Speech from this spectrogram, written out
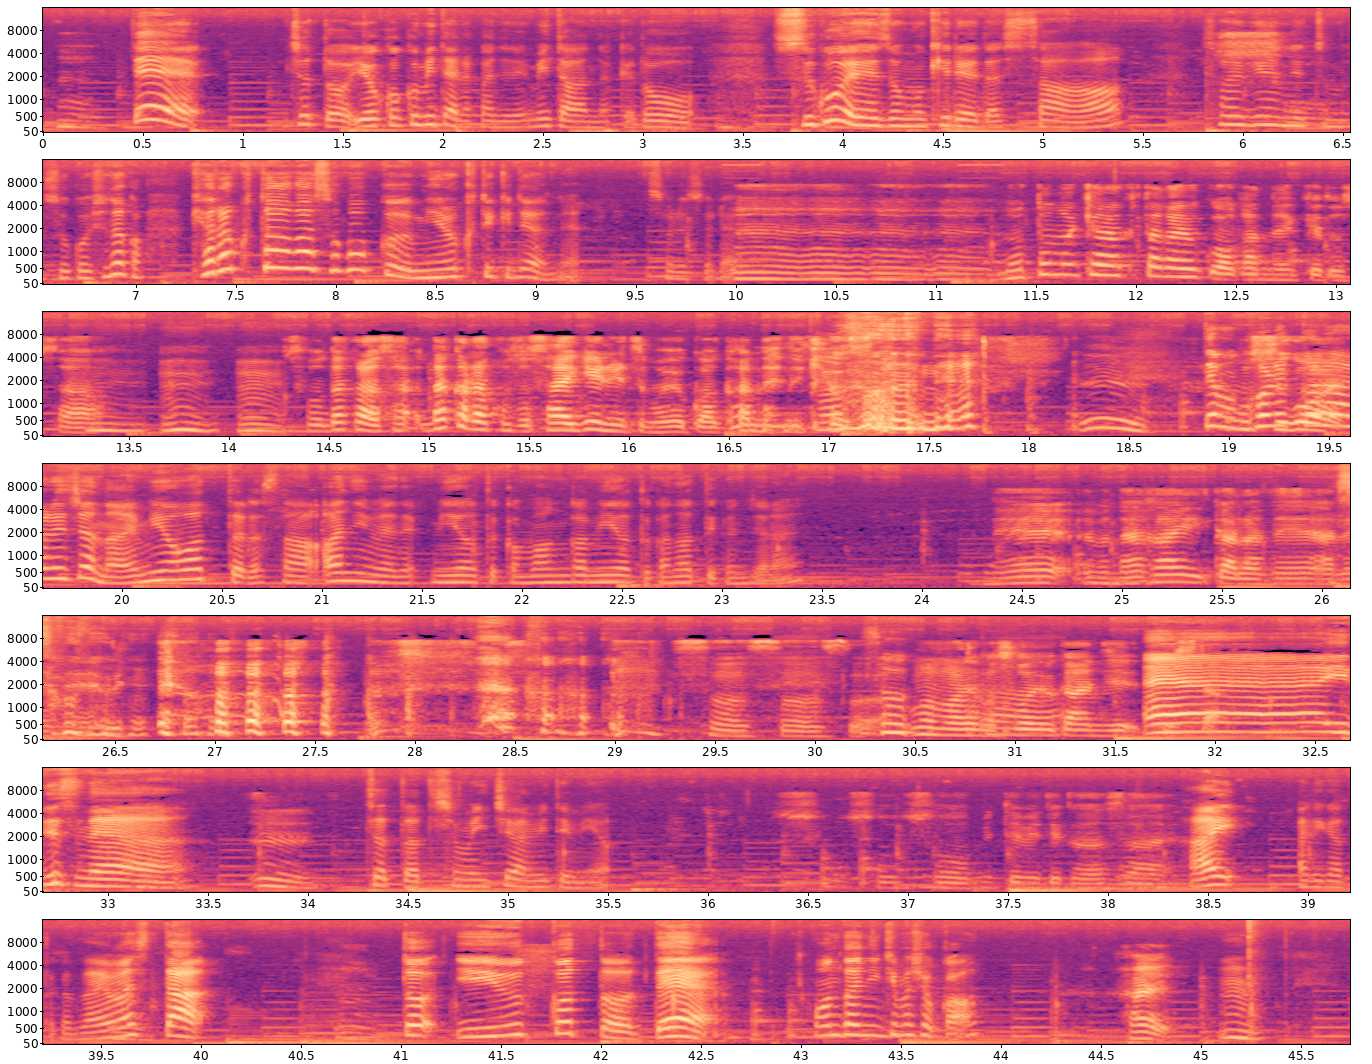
うん。でちょっと予告みたいな感じで見たんだけどすごい映像も綺麗だしさ再現率もすごいしなんかキャラクターがすごく魅力的だよねそれぞれ。うんうんうんうん。元のキャラクターがよくわかんないけどさ、うんうんうん。そうだからさだからこそ再現率もよくわかんないんだけまあどそうさ、だね。うん、でもこれからあれじゃない？見終わったらさアニメで見ようとか漫画見ようとかなってくんじゃない？ねでも長いからねあれそうだね。ね そうそうそう。そっか。まあまあでもそういう感じでした、えー、いいですね。うん。ちょっと私も1話見てみようそうそう見てみてください、はいありがとうございました、うん、ということで本題に行きましょうか？はい。うん。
